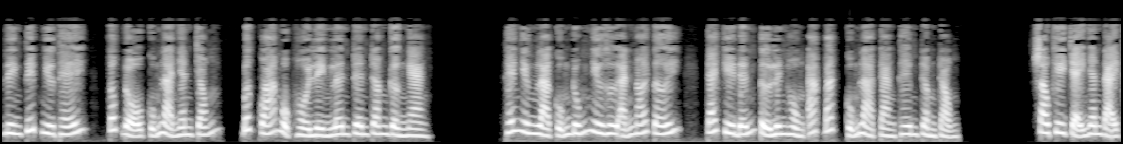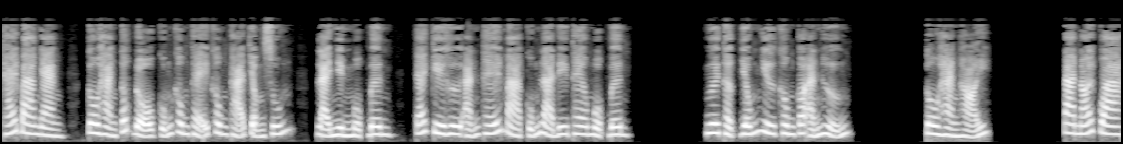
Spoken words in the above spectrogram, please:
liên tiếp như thế, tốc độ cũng là nhanh chóng, bất quá một hồi liền lên trên trăm gần ngàn. Thế nhưng là cũng đúng như hư ảnh nói tới, cái kia đến từ linh hồn áp bách cũng là càng thêm trầm trọng. Sau khi chạy nhanh đại khái 3.000, Tô Hàng tốc độ cũng không thể không thả chậm xuống, lại nhìn một bên, cái kia hư ảnh thế mà cũng là đi theo một bên. Ngươi thật giống như không có ảnh hưởng. Tô Hàng hỏi. Ta nói qua,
